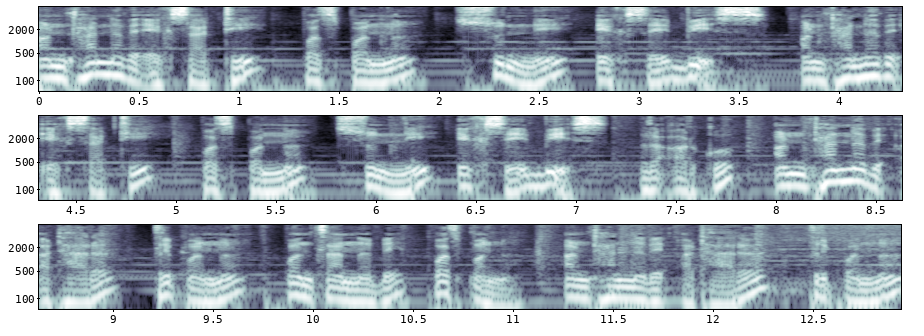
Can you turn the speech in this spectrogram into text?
अन्ठानब्बे एकसाठी पचपन्न शून्य एक सय बिस. अन्ठानब्बे एकसाठी पचपन्न शून्य एक सय बिस. र अर्को अन्ठानब्बे अठार त्रिपन्न पन्चानब्बे पचपन्न. अन्ठानब्बे अठार त्रिपन्न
